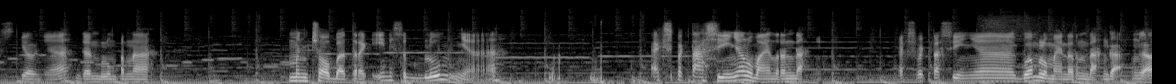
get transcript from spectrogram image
skillnya dan belum pernah mencoba track ini sebelumnya ekspektasinya lumayan rendah nih. Ekspektasinya gue lumayan rendah. Nggak nggak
